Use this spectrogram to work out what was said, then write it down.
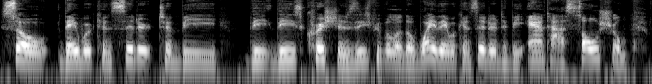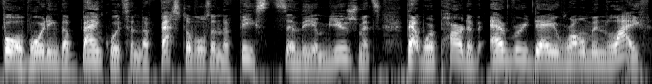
So they were considered to be the, these Christians, these people of the way, they were considered to be antisocial for avoiding the banquets and the festivals and the feasts and the amusements that were part of everyday Roman life.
